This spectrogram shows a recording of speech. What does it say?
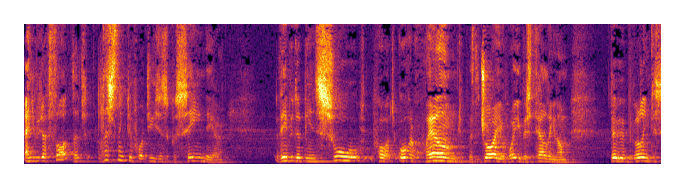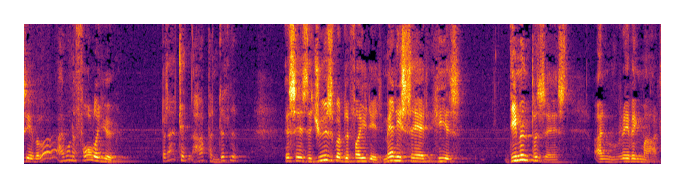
And you would have thought that listening to what Jesus was saying there, they would have been so what overwhelmed with joy of what he was telling them, they would be willing to say, Well, I want to follow you. But that didn't happen, did it? It says the Jews were divided. Many said he is demon possessed and raving mad.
